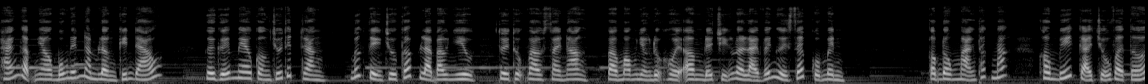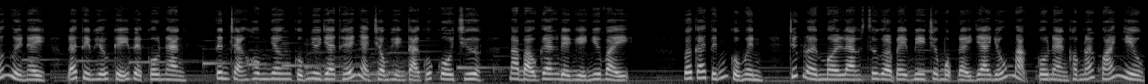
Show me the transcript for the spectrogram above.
tháng gặp nhau 4 đến 5 lần kín đáo. Người gửi mail còn chú thích rằng mức tiền chu cấp là bao nhiêu tùy thuộc vào xài non và mong nhận được hồi âm để chuyển lời lại với người sếp của mình. Cộng đồng mạng thắc mắc, không biết cả chủ và tớ người này đã tìm hiểu kỹ về cô nàng, tình trạng hôn nhân cũng như gia thế nhà chồng hiện tại của cô chưa mà bạo gan đề nghị như vậy. Với cái tính của mình, trước lời mời làm Sugar Baby cho một đại gia giấu mặt, cô nàng không nói quá nhiều.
